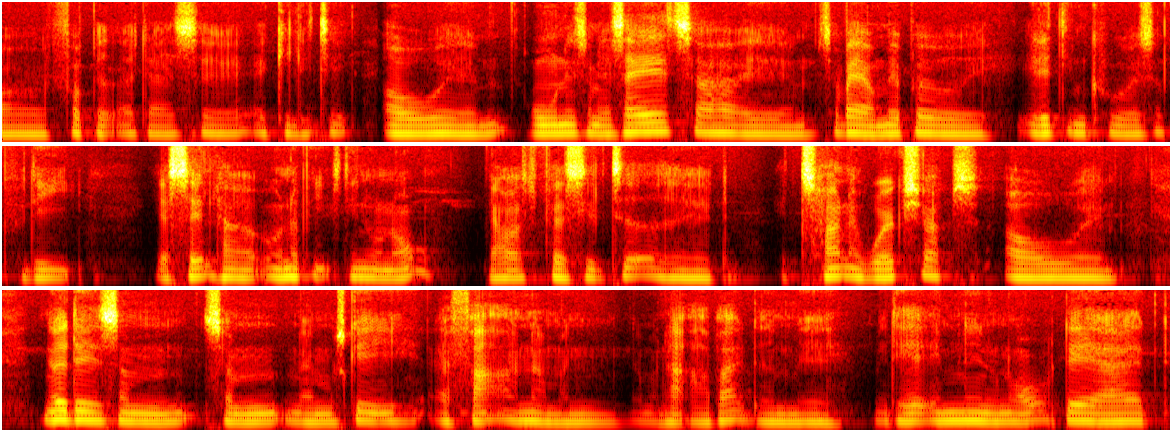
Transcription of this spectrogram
at forbedre deres øh, agilitet. Og øh, Rune, som jeg sagde, så, øh, så var jeg jo med på øh, et af dine kurser, fordi jeg selv har undervist i nogle år. Jeg har også faciliteret et, et ton af workshops, og øh, noget af det, som, som man måske erfarer, når man, når man har arbejdet med, med det her emne i nogle år, det er, at,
